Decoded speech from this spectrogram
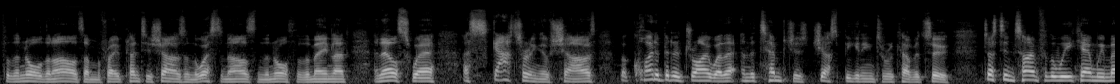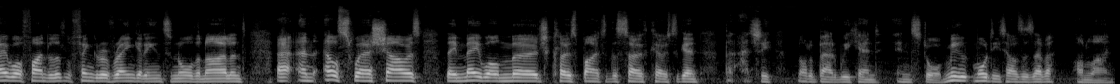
for the Northern Isles, I'm afraid. Plenty of showers in the Western Isles and the north of the mainland. And elsewhere, a scattering of showers, but quite a bit of dry weather and the temperatures just beginning to recover too. Just in time for the weekend, we may well find a little finger of rain getting into Northern Ireland. Uh, and elsewhere, showers, they may well merge close by to the south coast again. But actually, not a bad weekend in store. More details as ever online.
